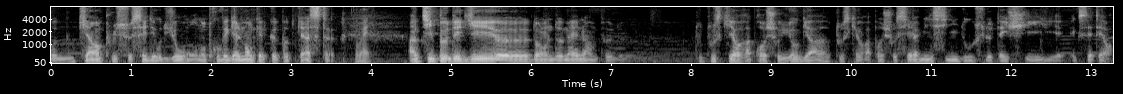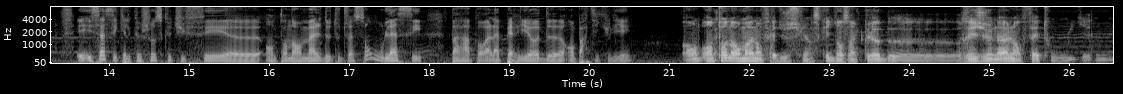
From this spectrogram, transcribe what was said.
bouquins, plus CD audio. On en trouve également quelques podcasts un petit peu dédiés dans le domaine, un peu de tout, ce qui rapproche au yoga, tout ce qui rapproche aussi à la médecine douce, le tai chi, etc. Et, ça, c'est quelque chose que tu fais euh, en temps normal de toute façon, ou là, c'est par rapport à la période euh, en particulier? En, temps normal, en fait, je suis inscrit dans un club euh, régional, en fait, où il y a une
